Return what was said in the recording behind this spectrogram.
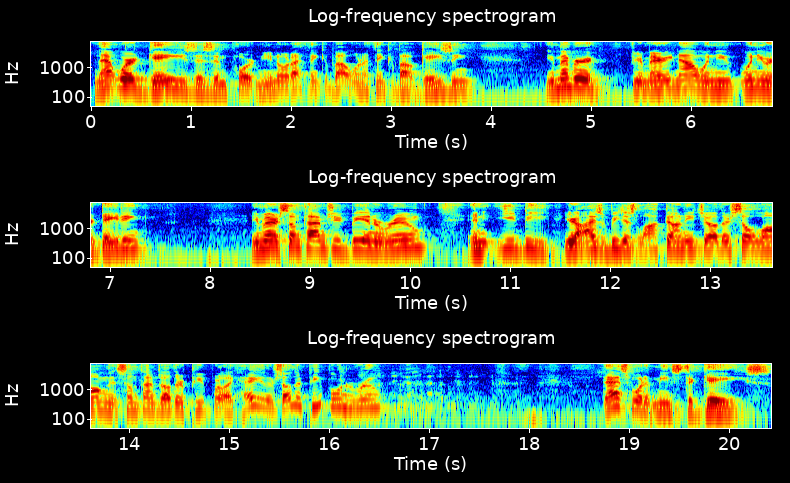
And that word gaze is important. You know what I think about when I think about gazing? You remember, you're married now, when you, when you were dating, you remember sometimes you'd be in a room and you'd be, your eyes would be just locked on each other so long that sometimes other people are like, hey, there's other people in the room. That's what it means to gaze.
